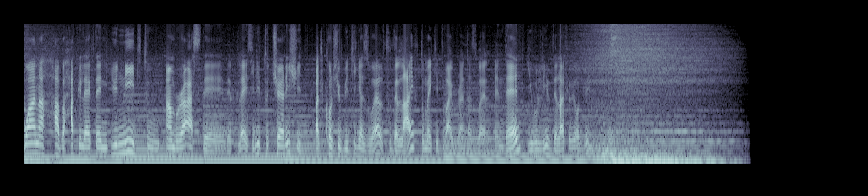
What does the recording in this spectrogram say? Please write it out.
want to have a happy life, then you need to embrace the, the place. You need to cherish it, but contributing as well to the life to make it vibrant as well. And then you will live the life of your dreams.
